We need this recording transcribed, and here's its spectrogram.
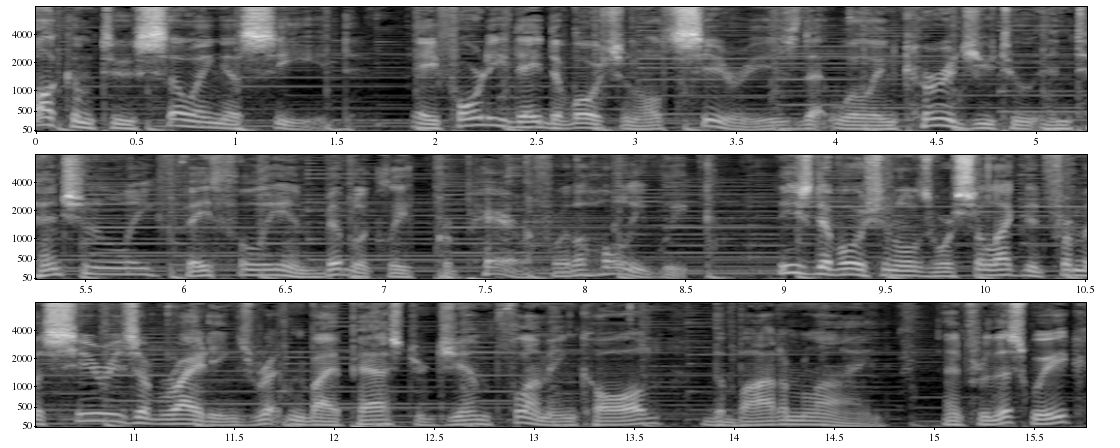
Welcome to Sowing a Seed, a 40 day devotional series that will encourage you to intentionally, faithfully, and biblically prepare for the Holy Week. These devotionals were selected from a series of writings written by Pastor Jim Fleming called The Bottom Line. And for this week,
